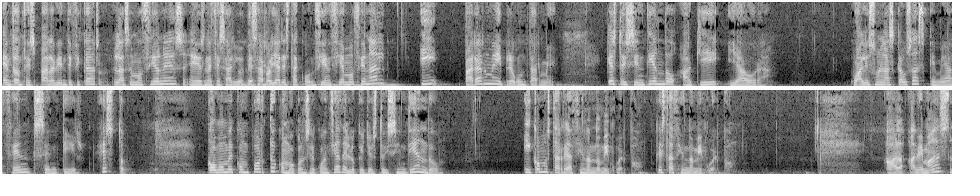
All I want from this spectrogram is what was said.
Entonces, para identificar las emociones es necesario desarrollar esta conciencia emocional y pararme y preguntarme, ¿Qué estoy sintiendo aquí y ahora? ¿Cuáles son las causas que me hacen sentir esto? ¿Cómo me comporto como consecuencia de lo que yo estoy sintiendo? ¿Y cómo está reaccionando mi cuerpo? ¿Qué está haciendo mi cuerpo? Además,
